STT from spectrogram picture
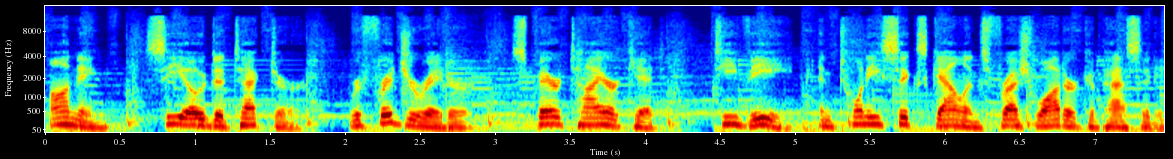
awning, CO detector, refrigerator, spare tire kit, TV, and 26 gallons fresh water capacity.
